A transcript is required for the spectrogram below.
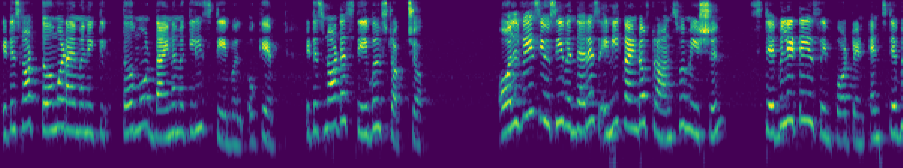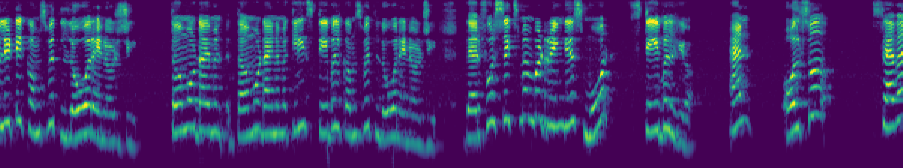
It is not thermodynamically, thermodynamically stable. Okay. It is not a stable structure. Always you see when there is any kind of transformation, stability is important and stability comes with lower energy. Thermodynam thermodynamically stable comes with lower energy. Therefore, six membered ring is more stable here. And also, seven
